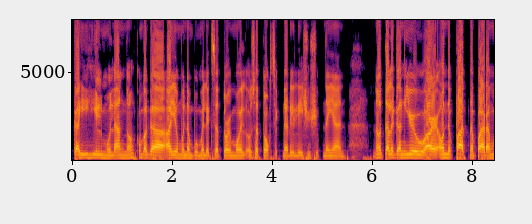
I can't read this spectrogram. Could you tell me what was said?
kahihil mo lang, no? Kumbaga, ayaw mo nang bumalik sa turmoil o sa toxic na relationship na yan. No, talagang you are on the path na parang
